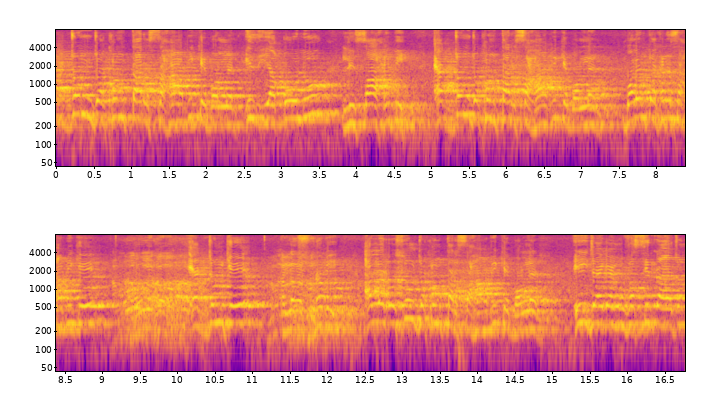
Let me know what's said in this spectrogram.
একজন যখন তার সাহাবিকে বললেন ইজ ইয়াকুলু লি সাহিবি। একজন যখন তার সাহাবিকে বললেন, বলেন তো এখানে সাহাবিকে। একজনকে নবী। আল্লাহ রসুল যখন তার সাহাবিকে বললেন এই জায়গায় মুফাসিররা আয়োজন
